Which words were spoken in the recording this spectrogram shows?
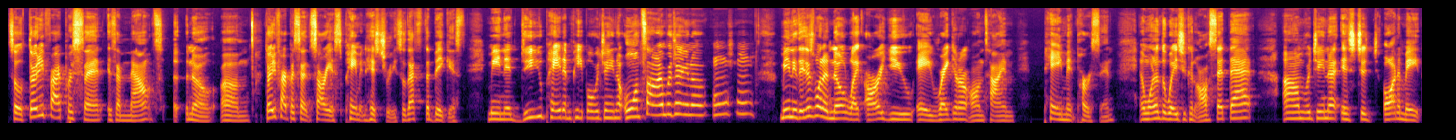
So, 35% is amount, uh, no, um, 35%, sorry, is payment history. So that's the biggest. Meaning, do you pay them people, Regina, on time, Regina? hmm Meaning, they just want to know, like, are you a regular on time payment person? And one of the ways you can offset that, um, Regina, is to automate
